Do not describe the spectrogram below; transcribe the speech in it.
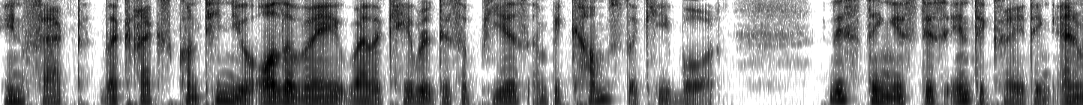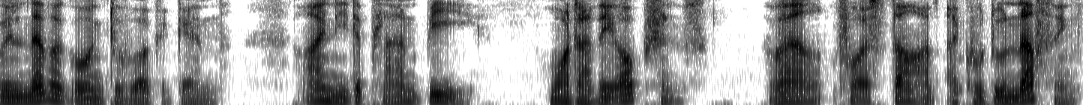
In fact, the cracks continue all the way where the cable disappears and becomes the keyboard. This thing is disintegrating and will never going to work again. I need a plan B. What are the options? Well, for a start, I could do nothing.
